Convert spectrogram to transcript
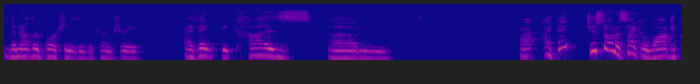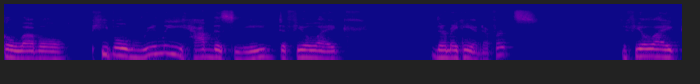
than other portions of the country. I think because um, I think just on a psychological level, people really have this need to feel like they're making a difference, to feel like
